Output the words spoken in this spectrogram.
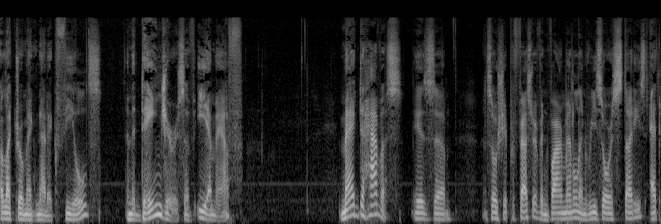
electromagnetic fields and the dangers of EMF. Magda Havas is. Uh, Associate Professor of Environmental and Resource Studies at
